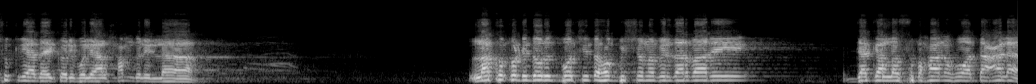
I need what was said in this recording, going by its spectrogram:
শুক্রিয়া আদায় করি বলি আলহামদুলিল্লাহ। লাখো কোটি দরুদ বর্ষিত হোক বিশ্ব নবীর দরবারে, যাকে আল্লাহ সুবহান হুয়া তাআলা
